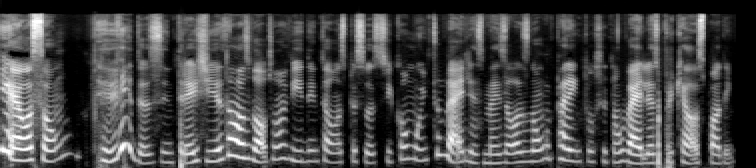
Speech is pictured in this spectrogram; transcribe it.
e elas são revividas. Em três dias elas voltam à vida, então as pessoas ficam muito velhas, mas elas não aparentam ser tão velhas porque elas podem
